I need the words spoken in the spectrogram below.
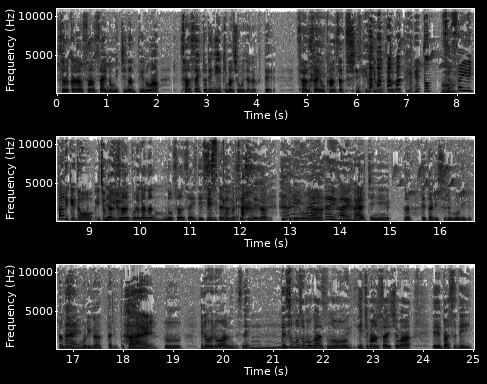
それから山菜の道なんていうのは山菜取りに行きましょうじゃなくて山菜を観察しに行きましょうだっていう。えっと山菜がいっぱいあるけど、一応見る。さこれが何の山菜ですみたいなのがか説明ができるような形になってたりする森あの、はい。森があったりとか、はい。うん、いろいろあるんですね。でそもそもがその一番最初は、えーバスで行っ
